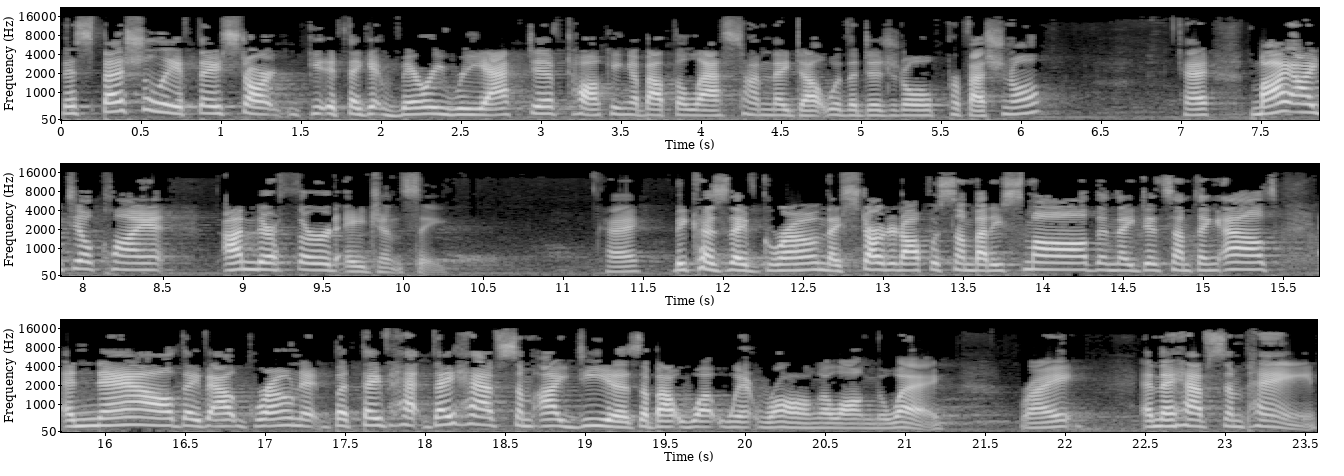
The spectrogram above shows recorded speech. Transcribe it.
Especially if they start, if they get very reactive talking about the last time they dealt with a digital professional. Okay? My ideal client, I'm their third agency okay? Because they've grown. They started off with somebody small, then they did something else, and now they've outgrown it, but they've ha- they have some ideas about what went wrong along the way, right? And they have some pain.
